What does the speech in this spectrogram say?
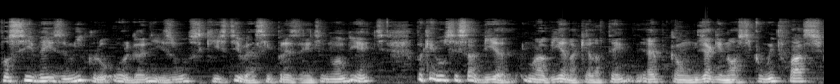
possíveis micro-organismos que estivessem presentes no ambiente, porque não se sabia, não havia naquela época um diagnóstico muito fácil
